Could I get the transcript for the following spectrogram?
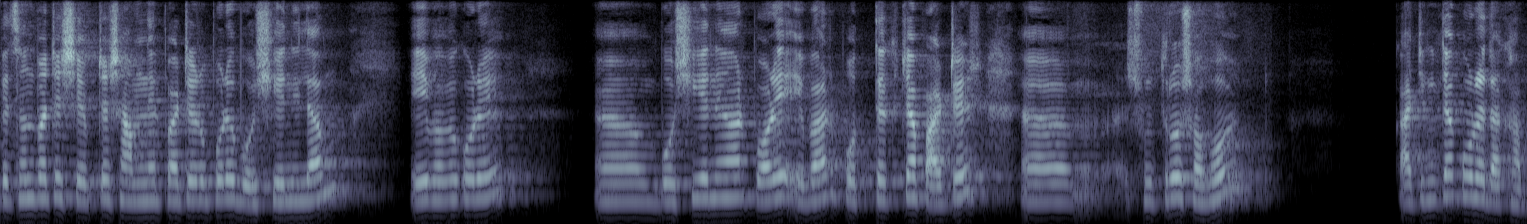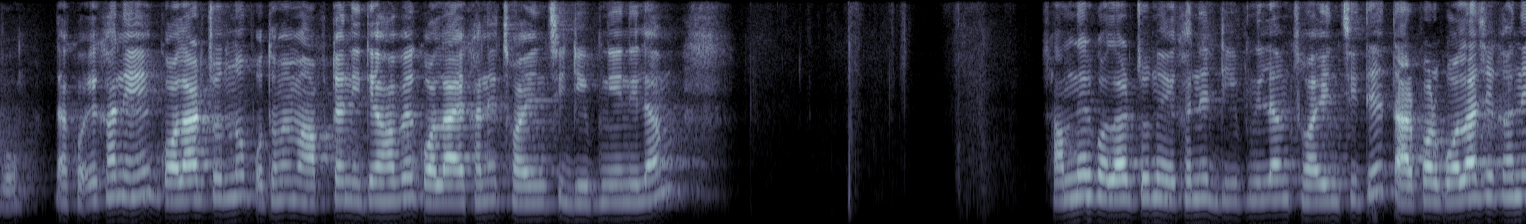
পেছন পাটের শেপটা সামনের পাটের উপরে বসিয়ে নিলাম। এইভাবে করে বসিয়ে নেওয়ার পরে এবার প্রত্যেকটা পার্টের সূত্র সহ কাটিংটা করে দেখাবো। দেখো, এখানে গলার জন্য প্রথমে মাপটা নিতে হবে। গলা এখানে ছয় ইঞ্চি ডিপ নিয়ে নিলাম। সামনের গলার জন্য এখানে ডিপ নিলাম ছয় ইঞ্চিতে। তারপর গলা যেখানে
